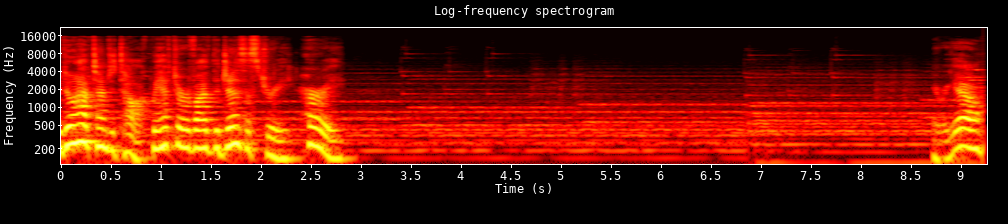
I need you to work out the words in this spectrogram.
We don't have time to talk. We have to revive the Genesis tree. Hurry. Here we go.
